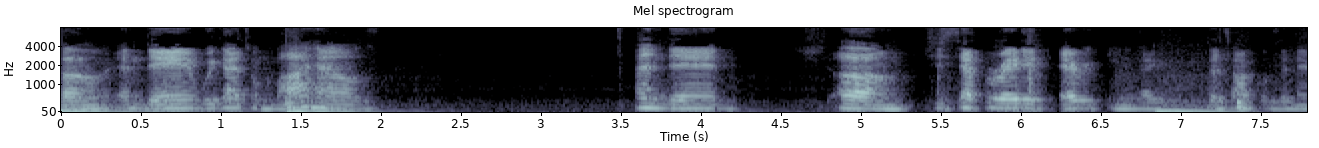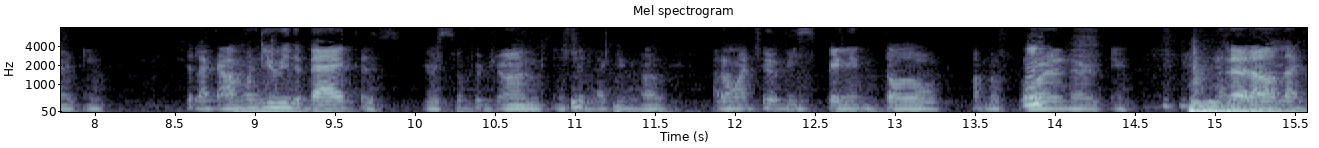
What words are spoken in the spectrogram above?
Um, and then we got to my house, and then um, she separated everything, like the tacos and everything. She's like, "I'm gonna give you the bag because you're super drunk," and she's like, "You know, I don't want you to be spilling todo on the floor and everything." and then I was like,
